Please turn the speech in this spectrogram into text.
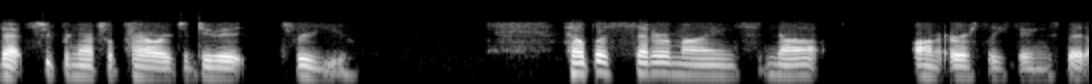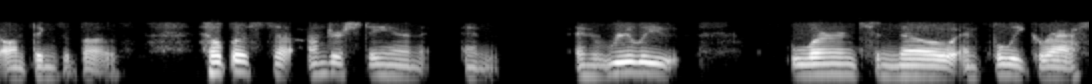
that supernatural power to do it through you. Help us set our minds not on earthly things, but on things above. Help us to understand and and really learn to know and fully grasp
